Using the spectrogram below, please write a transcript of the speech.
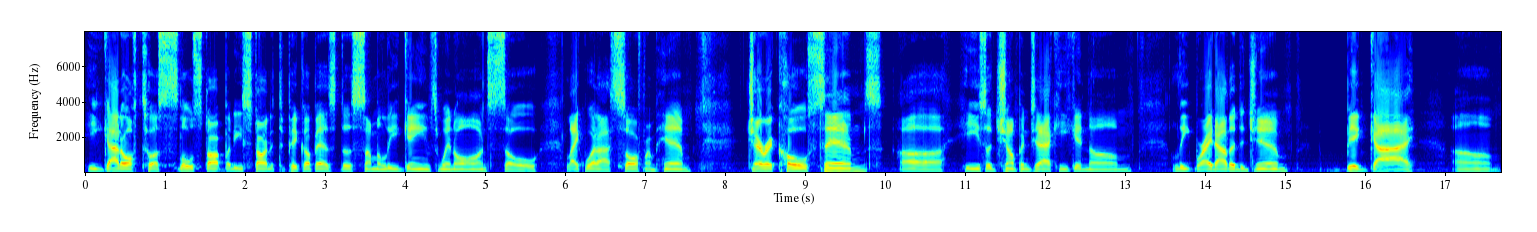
He got off to a slow start, but he started to pick up as the summer league games went on. So, like what I saw from him, Jericho Sims, uh, he's a jumping jack. He can um, leap right out of the gym. Big guy. Um,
